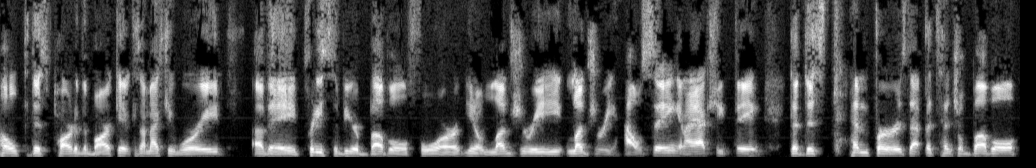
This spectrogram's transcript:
help this part of the market because I'm actually worried of a pretty severe bubble for you know luxury luxury housing, and I actually think that this tempers that potential bubble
